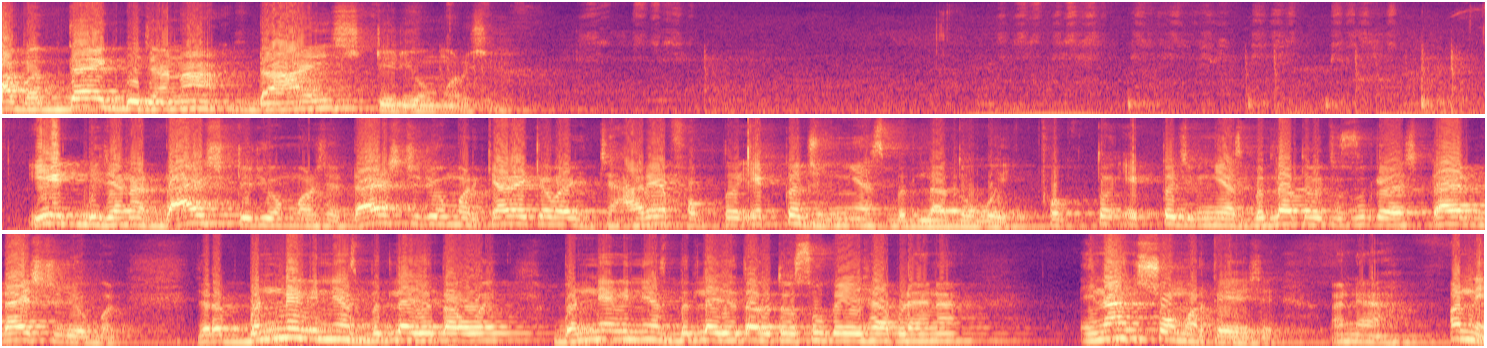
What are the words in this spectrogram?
આ બધા એકબીજાના ડાયસ્ટીરિયોમર છે એકબીજાના ડાયસ્ટીરિયોમર છે. ડાયસ્ટીરિયોમર ક્યારે કહેવાય? જ્યારે ફક્ત એક જ વિન્યાસ બદલાતો હોય. ફક્ત એક જ વિન્યાસ બદલાતો હોય તો શું કહેવાય? ડાયસ્ટીરિયોમર. જ્યારે બંને વિન્યાસ બદલાઈ જતા હોય, બંને વિન્યાસ બદલાઈ જતા હોય તો શું કહીએ છીએ આપણે એના? એનાન્સોમર કહે છે અને અને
